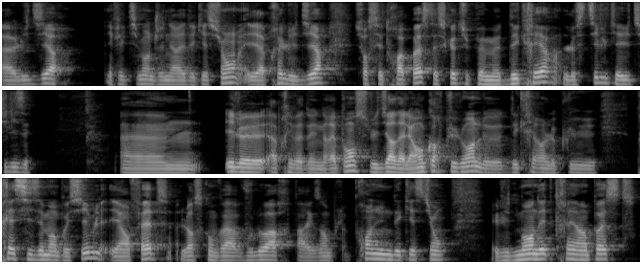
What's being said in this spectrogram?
euh, lui dire effectivement de générer des questions et après lui dire sur ces trois posts, est-ce que tu peux me décrire le style qui est utilisé? Euh, et le, après, il va donner une réponse, lui dire d'aller encore plus loin, de décrire le plus précisément possible. Et en fait, lorsqu'on va vouloir, par exemple, prendre une des questions et lui demander de créer un post,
